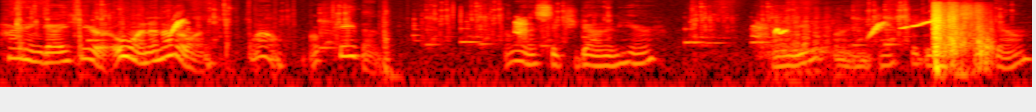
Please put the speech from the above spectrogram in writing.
hiding guy here. Oh, and another one. Wow. Okay then. I'm gonna sit you down in here I am also going to sit down.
